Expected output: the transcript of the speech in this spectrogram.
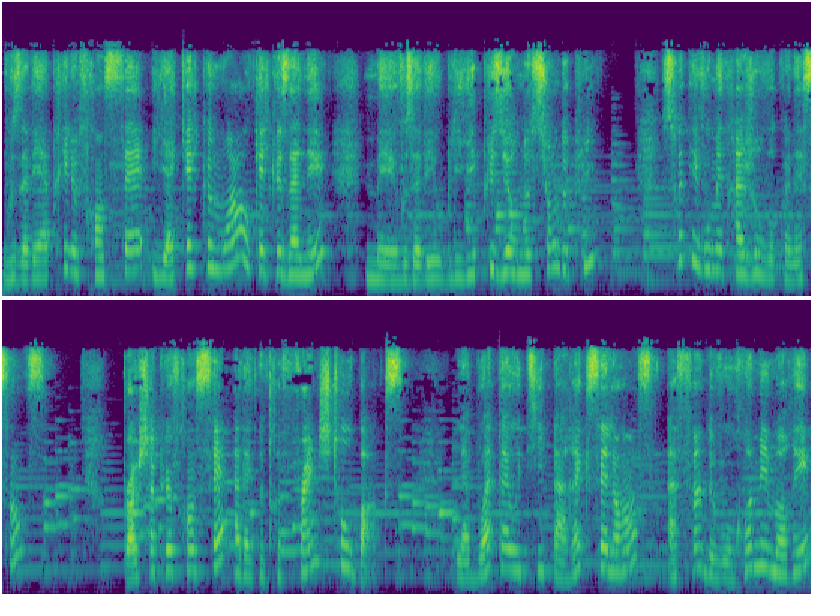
Vous avez appris le français il y a quelques mois ou quelques années, mais vous avez oublié plusieurs notions depuis Souhaitez-vous mettre à jour vos connaissances? Brush Up Your Français avec notre French Toolbox, la boîte à outils par excellence afin de vous remémorer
